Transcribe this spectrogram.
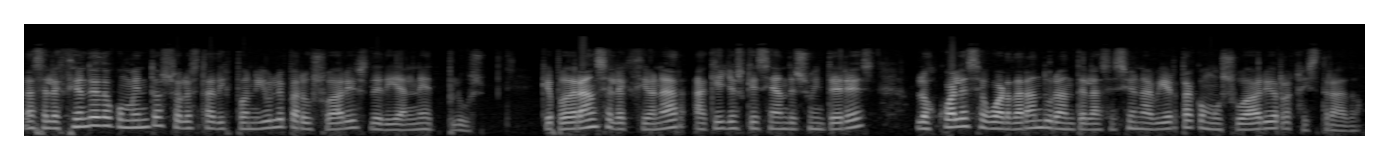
La selección de documentos solo está disponible para usuarios de Dialnet Plus, que podrán seleccionar aquellos que sean de su interés, los cuales se guardarán durante la sesión abierta como usuario registrado.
